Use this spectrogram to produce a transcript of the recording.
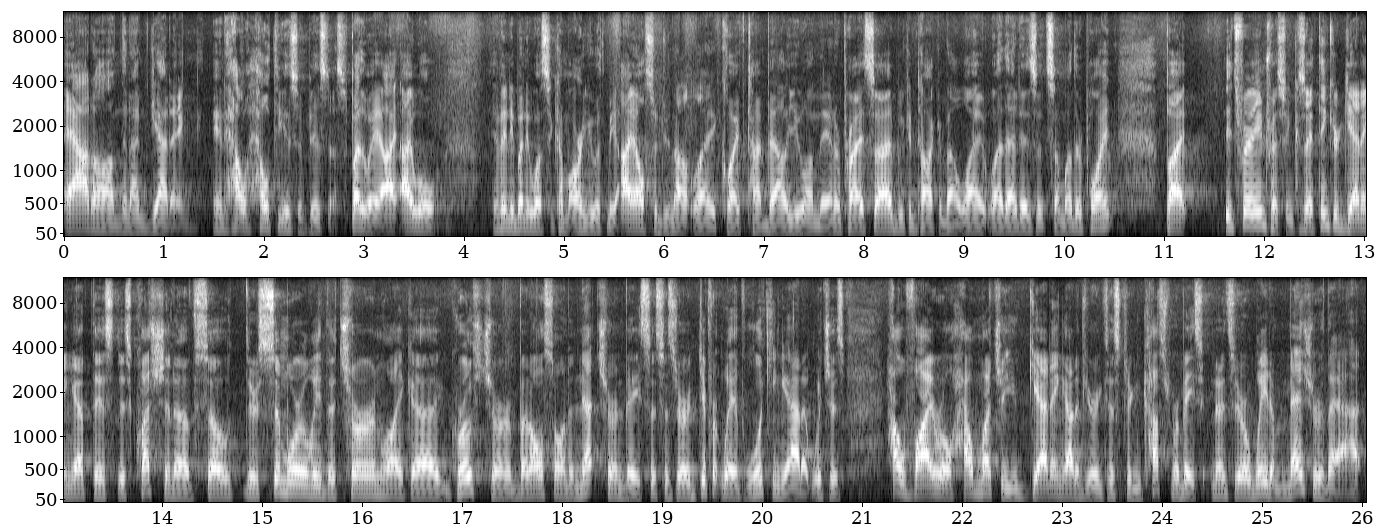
add-on that I'm getting and how healthy is a business. By the way, I, I will if anybody wants to come argue with me, I also do not like lifetime value on the enterprise side. We can talk about why, why that is at some other point. But it's very interesting because I think you're getting at this, this question of, so there's similarly the churn like a gross churn, but also on a net churn basis, is there a different way of looking at it, which is how viral, how much are you getting out of your existing customer base? And is there a way to measure that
